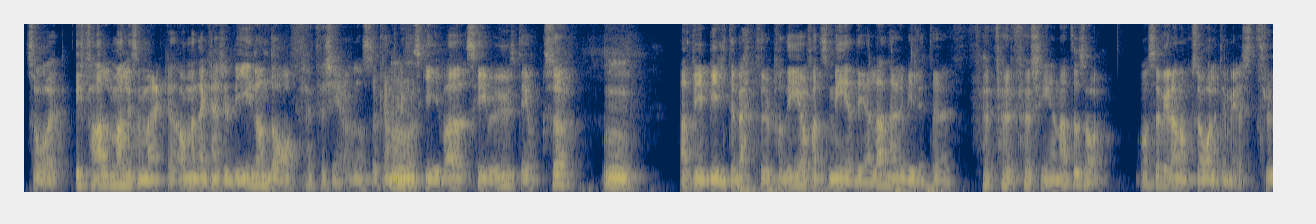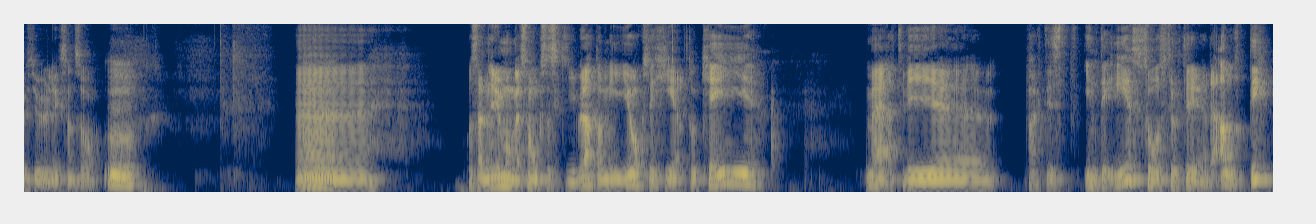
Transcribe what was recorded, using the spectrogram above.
så ifall man liksom märker att ja, men den kanske blir någon dag för försenad så kan man Mm. liksom skriva, skriva ut det också. Mm. Att vi blir lite bättre på det och faktiskt meddela när det blir lite för, för, försenat och så. Och så vill han också ha lite mer struktur liksom så. Mm. Eh, och sen är det ju många som också skriver att de är ju också helt okej med att vi eh, faktiskt inte är så strukturerade alltid.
